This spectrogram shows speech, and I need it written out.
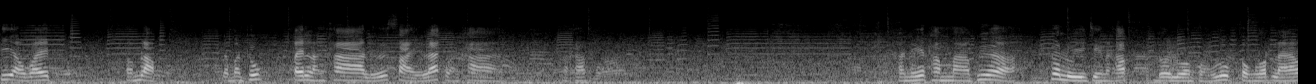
ที่เอาไว้สำหรับจะบรรทุกเต็นหลังคาหรือใส่แลกหลังคานะครับ คันนี้ทำมาเพื่อเพื่อลุยจริง ๆ นะครับ โดยรวมของรูปทรงรถแล้ว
